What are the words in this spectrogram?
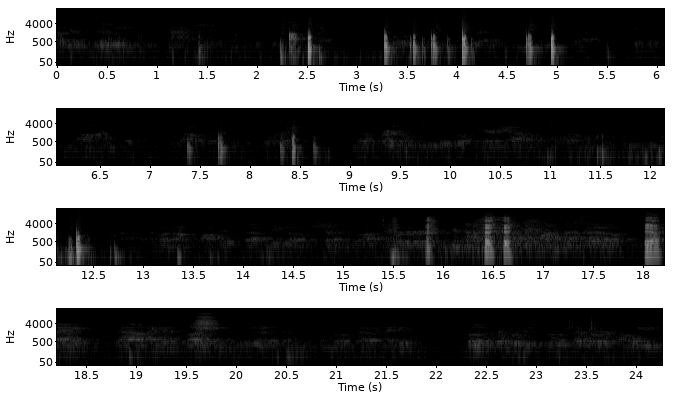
but you're really passionate and interested in what's, what we can do as a community to like take this beyond just developers moving forward. And, you know, first we'll give you this little area on the forum to do, uh, talk about nonprofit stuff. Maybe that'll shut you up for a month or so. Yeah. But I think, you know, I kept bugging Lewis and, and Wilco, and I think both of them were just folks that were always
